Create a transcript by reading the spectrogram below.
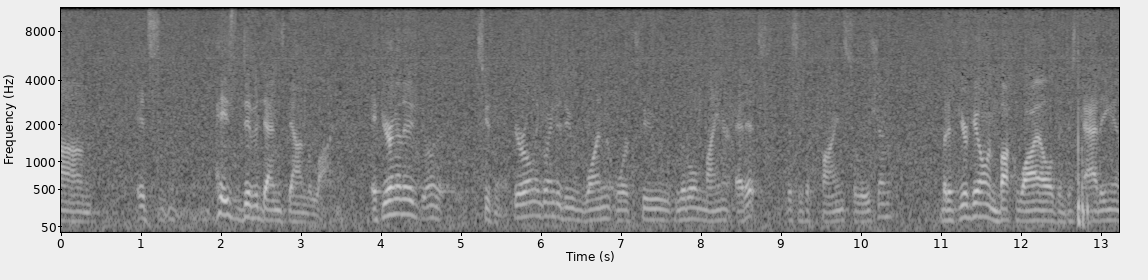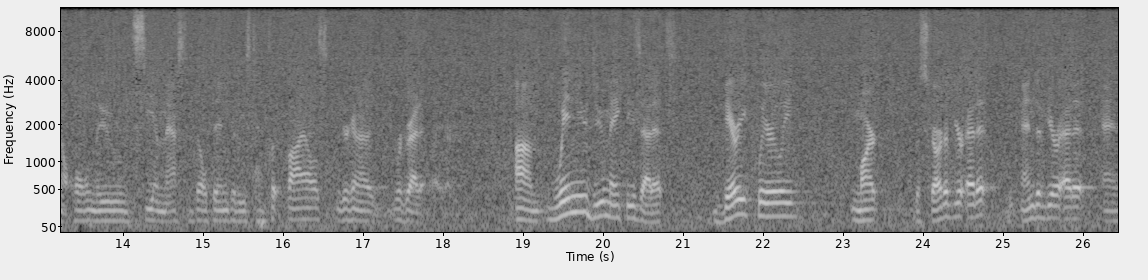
um, it's pays dividends down the line. If you're going to excuse me, if you're only going to do one or two little minor edits, this is a fine solution. But if you're going buck wild and just adding in a whole new CMS built into these template files, you're going to regret it later. Um, when you do make these edits, very clearly mark the start of your edit, the end of your edit, and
